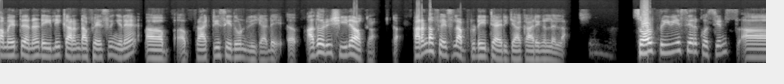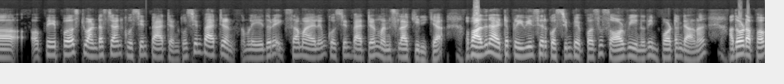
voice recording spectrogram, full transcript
സമയത്ത് തന്നെ ഡെയിലി കറണ്ട് അഫയേഴ്സ് ഇങ്ങനെ പ്രാക്ടീസ് ചെയ്തുകൊണ്ടിരിക്കുക. അതൊരു ശീലമാക്കുക. കറണ്ട് അഫയേഴ്സിൽ അപ് ടു ഡേറ്റ് ആയിരിക്കുക ആ കാര്യങ്ങളിലെല്ലാം. Solve previous year questions papers to understand question pattern question pattern നമ്മൾ ഏതൊരു എക്സാം ആയാലും ക്വസ്റ്റ്യൻ പാറ്റേൺ മനസ്സിലാക്കിയിരിക്കുക. അപ്പോൾ അതിനായിട്ട് previous year question papers solve ചെയ്യുന്നത് ഇമ്പോർട്ടന്റ് ആണ്. അതോടൊപ്പം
